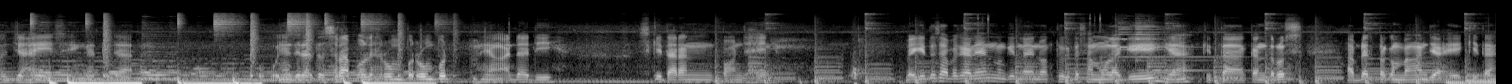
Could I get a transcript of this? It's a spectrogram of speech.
eh, jahe sehingga tidak pupuknya tidak terserap oleh rumput-rumput yang ada di sekitaran pohon jahe ini. Baik itu sahabat sekalian, mungkin lain waktu kita sambung lagi ya. Kita akan terus update perkembangan jahe kita.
